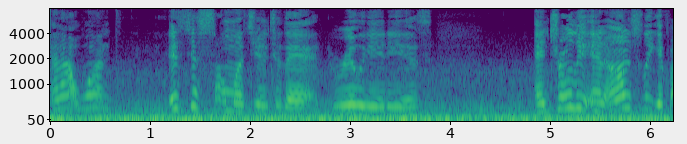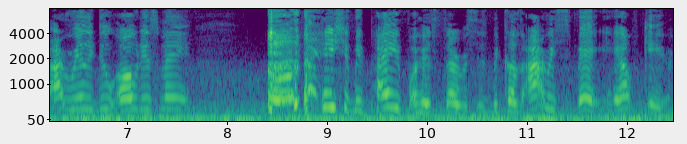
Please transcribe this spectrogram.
And I want, it's just so much into that. Really, it is. And truly and honestly, if I really do owe this man, he should be paid for his services because I respect health care.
